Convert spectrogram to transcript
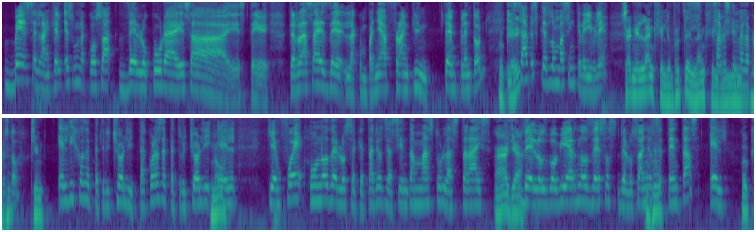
ves el ángel, es una cosa de locura esa este terraza es de la compañía Franklin Templeton Ok. y sabes qué es lo más increíble? O sea, en el ángel, enfrente del ángel. ¿Sabes quién en- me la prestó? ¿Quién? el hijo de Petruccioli. ¿Te acuerdas de Petruccioli? No. Él, quien fue uno de los secretarios de Hacienda más tú las traes. Ah, ya. De los gobiernos de esos, de los años 70, él. Ok.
